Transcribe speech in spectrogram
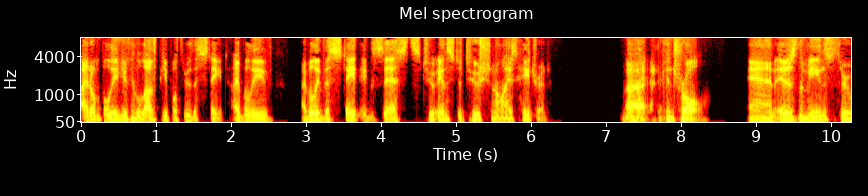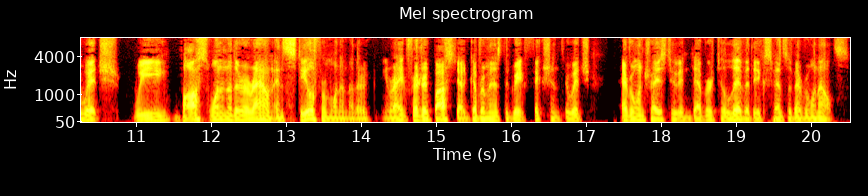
I don't believe you can love people through the state. I believe I believe the state exists to institutionalize hatred uh, and control and it is the means through which we boss one another around and steal from one another right Frédéric Bastiat government is the great fiction through which everyone tries to endeavor to live at the expense of everyone else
